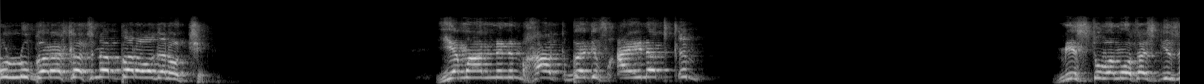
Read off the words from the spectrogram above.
ሁሉ በረከት ነበረ። ወገኖቼ የማንንም ሀቅ በግፍ አይነጥቅም። ሚስቱ በሞተች ጊዜ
